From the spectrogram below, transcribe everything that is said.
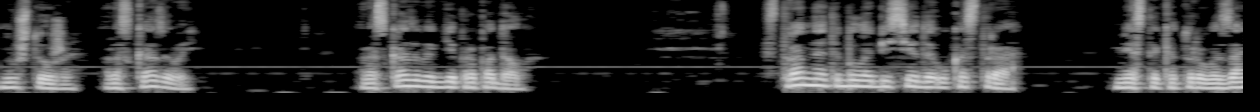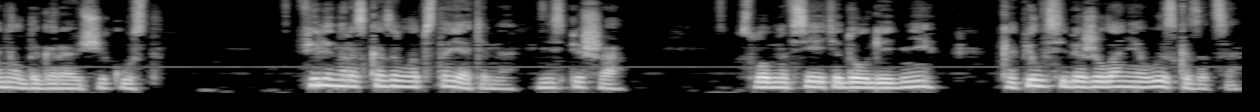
Ну что же, рассказывай. Рассказывай, где пропадал. Странная это была беседа у костра, место которого занял догорающий куст. Филин рассказывал обстоятельно, не спеша, словно все эти долгие дни копил в себе желание высказаться,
